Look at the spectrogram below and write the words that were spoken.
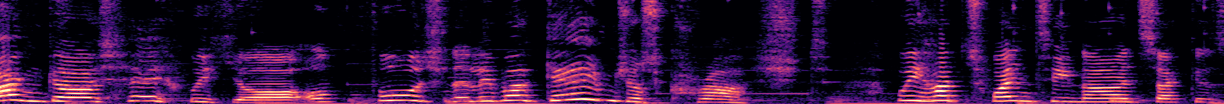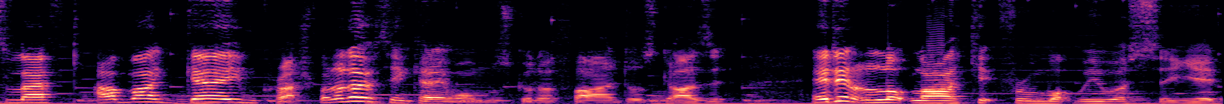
And guys, here we are. Unfortunately, my game just crashed. We had 29 seconds left and my game crashed. But I don't think anyone was going to find us, guys. It, it didn't look like it from what we were seeing.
